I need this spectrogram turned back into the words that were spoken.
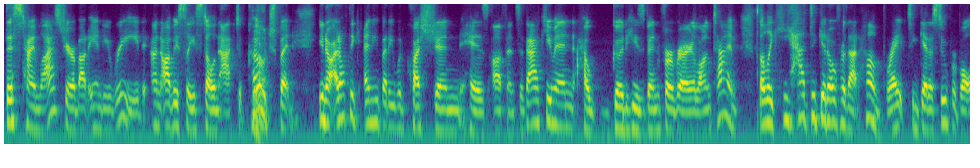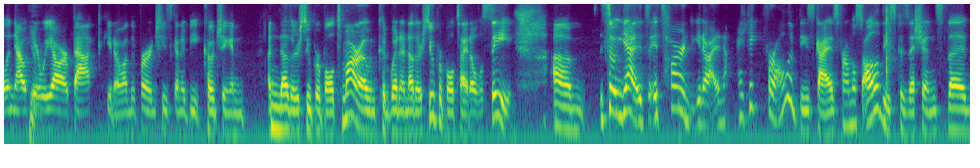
this time last year about Andy Reid, and obviously still an active coach. Yeah. But you know, I don't think anybody would question his offensive acumen, how good he's been for a very long time. But like, he had to get over that hump, right, to get a Super Bowl, and now yeah. here we are back. You know, on the verge. He's going to be coaching and another Super Bowl tomorrow and could win another Super Bowl title. We'll see. Um, so yeah, it's it's hard, you know. And I think for all of these guys, for almost all of these positions, the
